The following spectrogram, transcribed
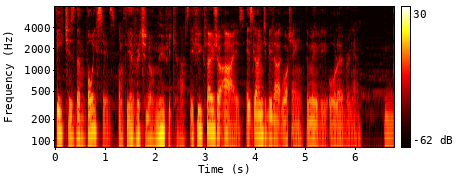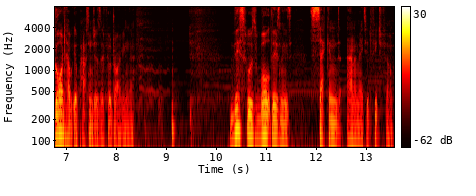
features the voices of the original movie cast. If you close your eyes, it's going to be like watching the movie all over again. God help your passengers if you're driving there. this was Walt Disney's second animated feature film,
